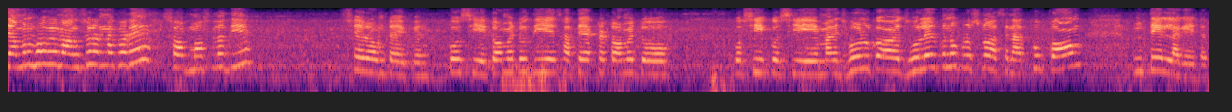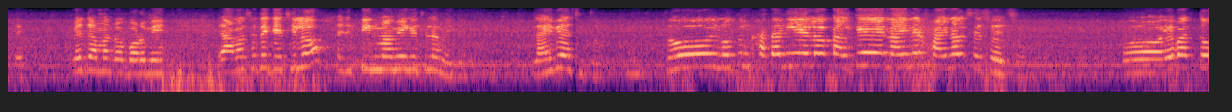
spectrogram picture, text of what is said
যেমন ভাবে মাংস রান্না করে, সব মশলা দিয়ে সেরম টাইপের কষিয়ে, টমেটো দিয়ে সাথে একটা টমেটো কষিয়ে কষিয়ে মানে ঝোল ঝোলের কোনো প্রশ্ন আসে না, খুব কম তেল লাগে এটাতে। এই যে আমার বড় মেয়ে আমার সাথে গেছিল, এই যে তিন মা মেয়ে গেছিলাম, এই যে লাইভে আছি তো। তো ওই নতুন খাতা নিয়ে এলো, কালকে নাইনের ফাইনাল শেষ হয়েছে। তো এবার তো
